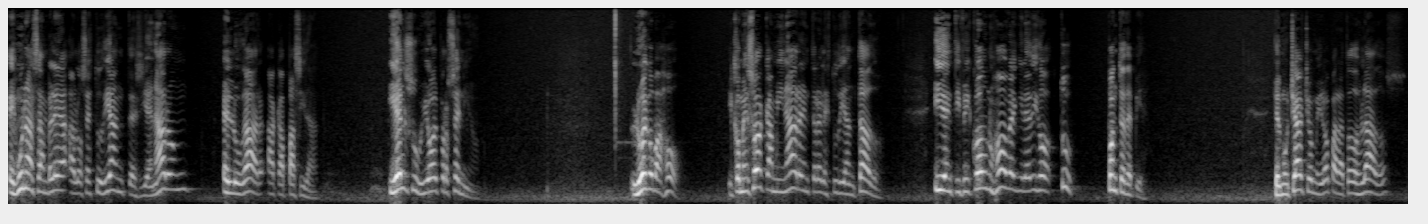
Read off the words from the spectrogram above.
en una asamblea a los estudiantes, llenaron el lugar a capacidad. Y él subió al proscenio. Luego bajó y comenzó a caminar entre el estudiantado. Identificó a un joven y le dijo, tú, ponte de pie. El muchacho miró para todos lados,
